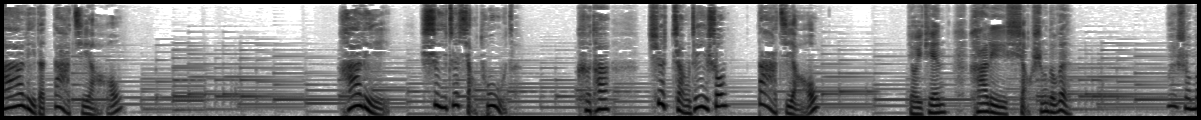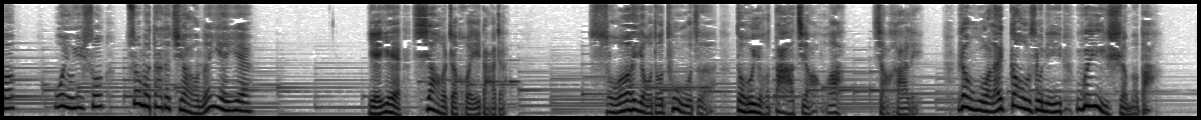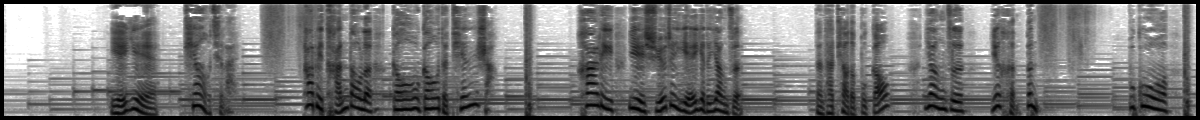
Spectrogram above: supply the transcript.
哈利的大脚。哈利是一只小兔子，可它却长着一双大脚。有一天，哈利小声的问：“为什么我有一双这么大的脚呢？”爷爷。爷爷笑着回答着：“所有的兔子都有大脚啊，小哈利。”让我来告诉你为什么吧。爷爷跳起来，他被弹到了高高的天上。哈利也学着爷爷的样子，但他跳得不高，样子也很笨。不过，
